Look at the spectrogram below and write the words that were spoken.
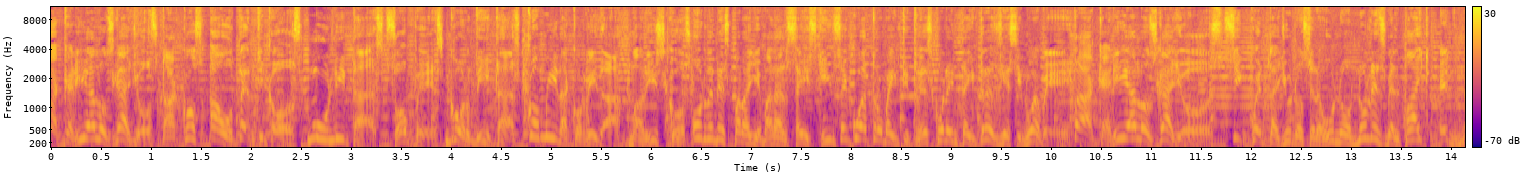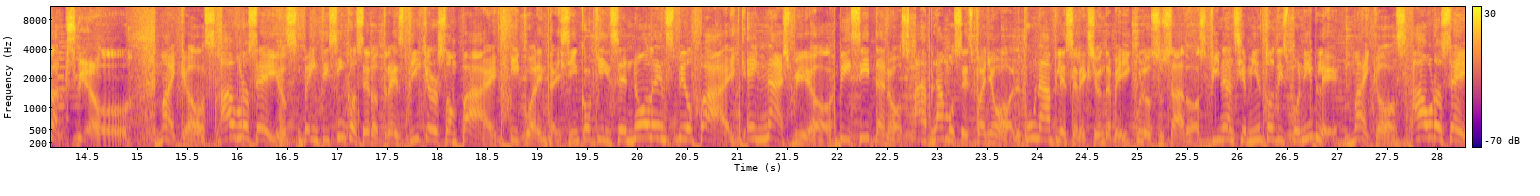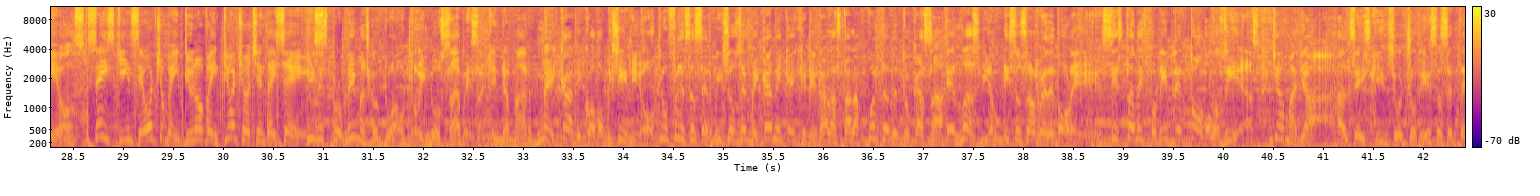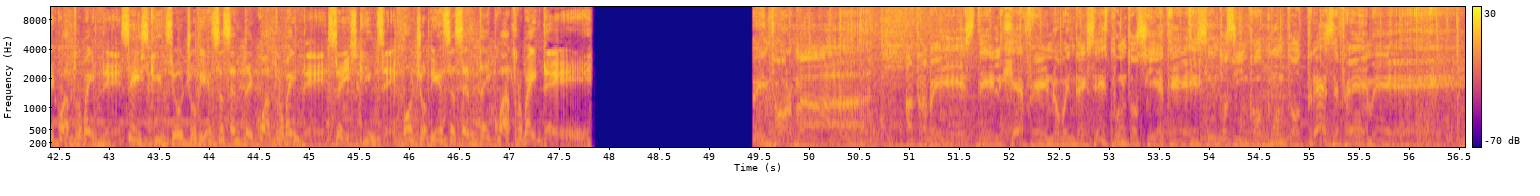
Taquería Los Gallos, tacos auténticos, mulitas, sopes, gorditas, comida corrida, mariscos, órdenes para llevar al 615-423-4319. Taquería Los Gallos, 5101 Nonesville Pike en Knoxville. Michaels Auto Sales 2503 Dickerson Pike y 4515 Nolensville Pike en Nashville. Visítanos, hablamos español. Una amplia selección de vehículos usados, financiamiento disponible. Michaels Auto Sales 615 821 2886. ¿Tienes problemas con tu auto y no sabes a quién llamar? Mecánico a domicilio. Te ofrece servicios de mecánica en general hasta la puerta de tu casa en Nashville y sus alrededores. Está disponible todos los días. Llama ya al 615-810-6420. 615-810-6420. 615-810-6420. Informa a través del jefe 96.7 y 105.3 FM.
